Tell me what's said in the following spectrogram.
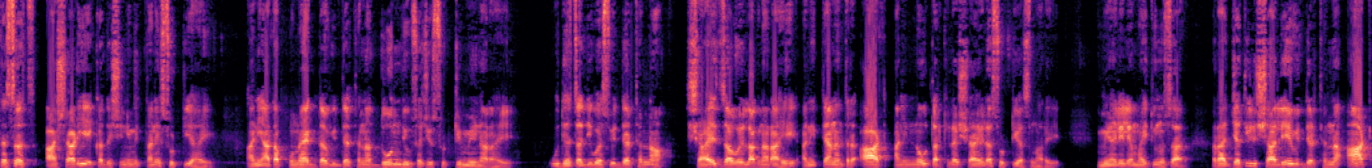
तसंच आषाढी एकादशी निमित्ताने सुट्टी आहे. आणि आता पुन्हा एकदा विद्यार्थ्यांना दोन दिवसाची सुट्टी मिळणार आहे. उद्याचा दिवस विद्यार्थ्यांना शाळेत जावे लागणार आहे आणि त्यानंतर आठ आणि नऊ तारखेला शाळेला सुट्टी असणार आहे. मिळालेल्या माहितीनुसार राज्यातील शालेय विद्यार्थ्यांना आठ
